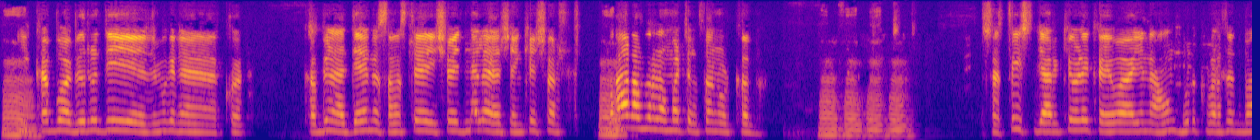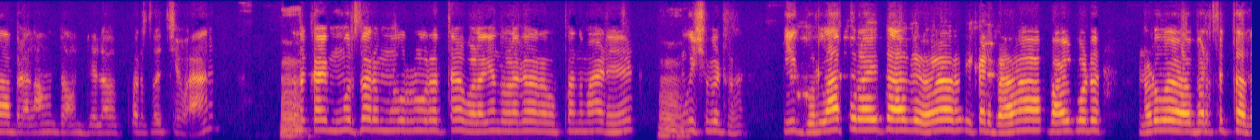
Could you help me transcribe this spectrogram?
ಈ ಕಬ್ಬು ಅಭಿವೃದ್ಧಿ ನಿಮಗೆ ಕಬ್ಬಿನ ಅಧ್ಯಯನ ಸಂಸ್ಥೆ ವಿಶ್ವವಿದ್ಯಾಲಯ ಶಂಕೇಶ್ವರ್. ಬಹಳ ಅಂದ್ರ ನಮ್ಮಟ್ ಇರ್ತಾವ ನೋಡ್ ಕಬ್ಬು. ಸತೀಶ್ ಜಾರಕಿಹೊಳಿ ಕೈವಾ ಏನ್ ಅವ್ನ್ ಬುಡಕ್ ಬರ್ತದ ಬಾ ಬೆಳಗಾವ್ ಅವ್ನ್ ಜಿಲ್ಲಾ ಬರ್ತದ ಶಿವ ಅದಕ್ಕಾಗಿ ಮೂರ್ ಸಾವಿರ ಮೂರ್ ನೂರ ಹತ್ತ ಒಳಗಿಂದ ಒಳಗ ಒಪ್ಪಂದ ಮಾಡಿ ಮುಗಿಸ್ಬಿಟ್ರು. ಈ ಗುರ್ಲಾಪುರ ಐತ ಅದು ಈ ಕಡೆ ಬೆಳಗಾವ್ ಬಾಗಲಕೋಟೆ ನಡುವ ಬರ್ತಿತ್ತ ಅದ.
